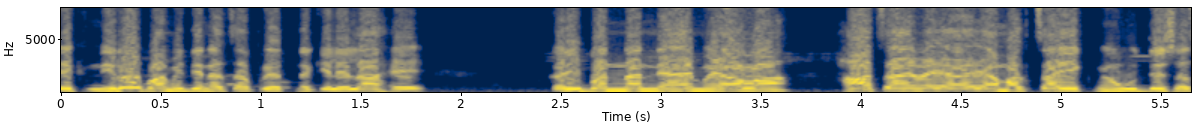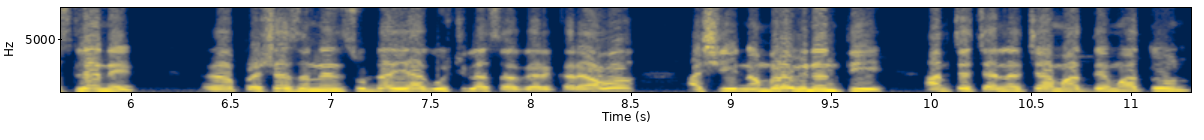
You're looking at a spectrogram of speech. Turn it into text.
एक निरोप आम्ही देण्याचा प्रयत्न केलेला आहे. गरिबांना न्याय मिळावा हाच आहे या- यामागचा एकमेव उद्देश असल्याने प्रशासनाने सुद्धा या गोष्टीला सहकार्य करावं अशी नम्र विनंती आमच्या चॅनलच्या माध्यमातून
